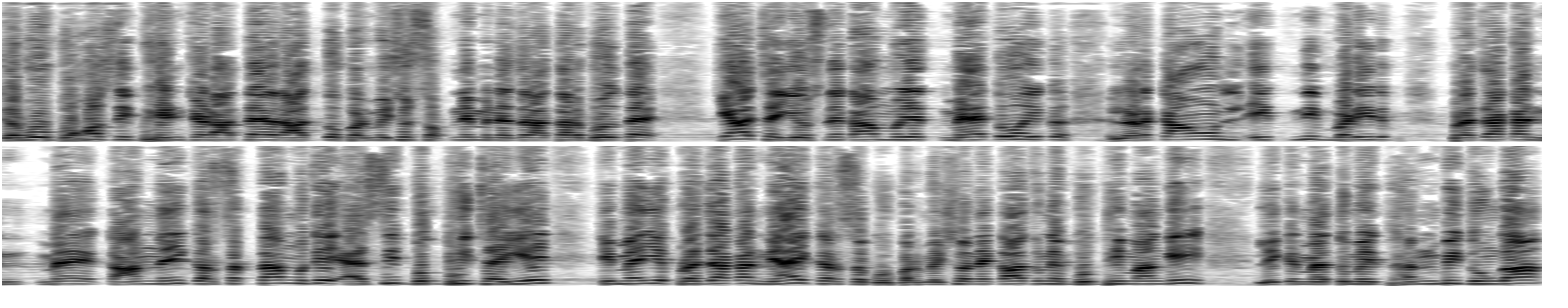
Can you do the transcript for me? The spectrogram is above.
जब वो बहुत सी भेंट चढ़ाता है रात को परमेश्वर सपने में नज़र आता है और बोलता है, क्या चाहिए? उसने कहा, मुझे, मैं तो एक लड़का हूँ, इतनी बड़ी प्रजा का, मैं काम नहीं कर सकता, मुझे ऐसी बुद्धि चाहिए कि मैं ये प्रजा का न्याय कर सकूँ। परमेश्वर ने कहा, तूने बुद्धि मांगी, लेकिन मैं तुम्हें धन भी दूँगा,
